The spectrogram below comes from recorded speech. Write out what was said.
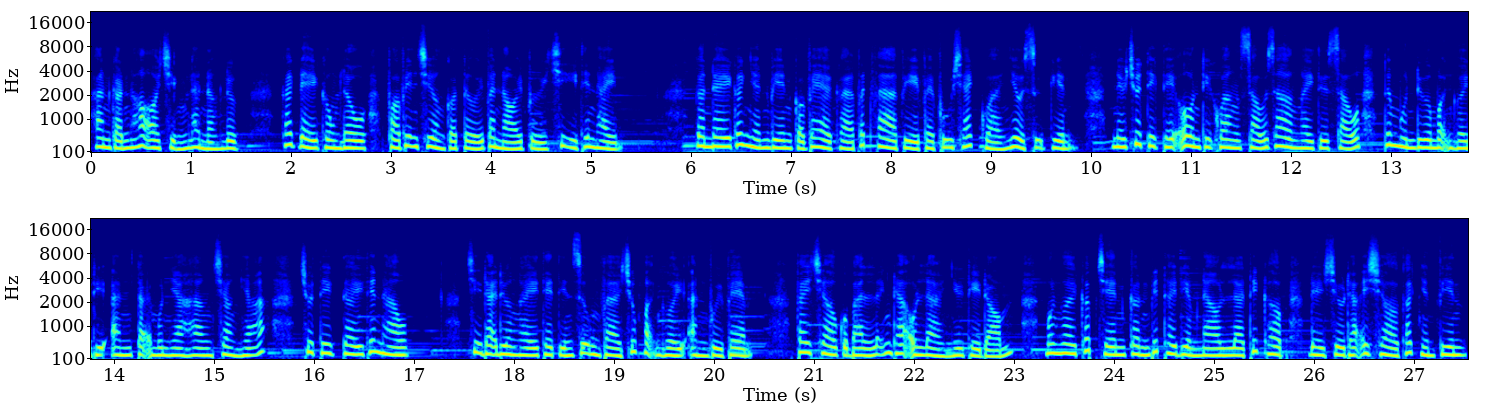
hàn gắn họ chính là năng lực. Cách đây không lâu, phó viện trưởng có tới và nói với chị thế này. Gần đây các nhân viên có vẻ khá vất vả vì phải phụ trách quá nhiều sự kiện. Nếu chủ tịch thấy ổn thì khoảng 6 giờ ngày thứ sáu tôi muốn đưa mọi người đi ăn tại một nhà hàng trang nhã. Chủ tịch thấy thế nào? Chị đã đưa ngày thẻ tín dụng và chúc mọi người ăn vui vẻ. Vai trò của ban lãnh đạo là như thế đó. Một người cấp trên cần biết thời điểm nào là thích hợp để chiều đãi cho các nhân viên.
